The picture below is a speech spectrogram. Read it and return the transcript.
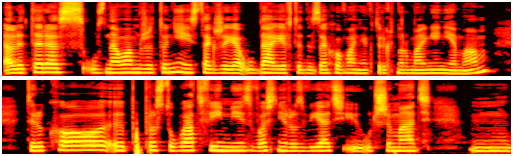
ale teraz uznałam, że to nie jest tak, że ja udaję wtedy zachowania, których normalnie nie mam, tylko y, po prostu łatwiej mi jest właśnie rozwijać i utrzymać mm,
